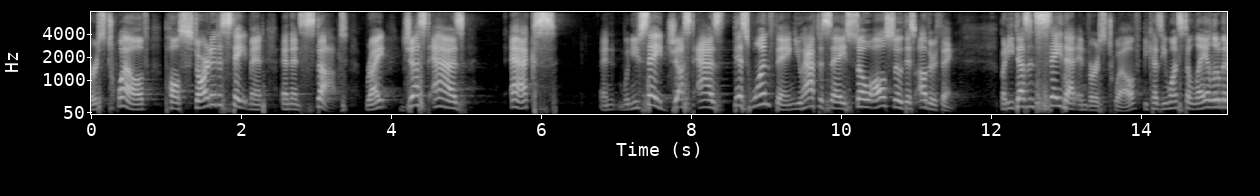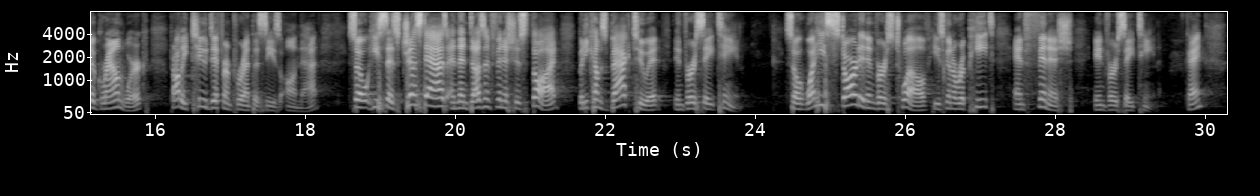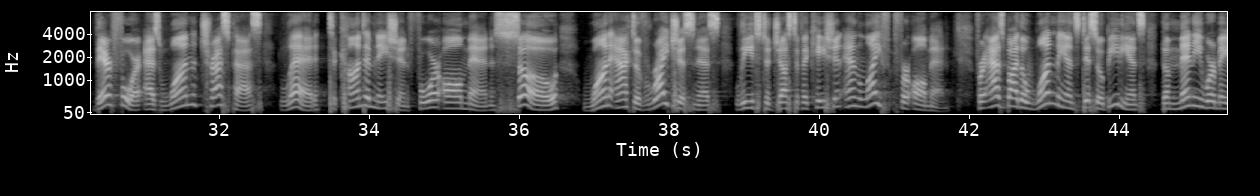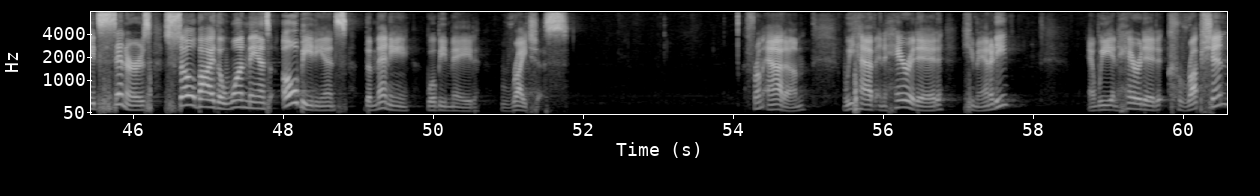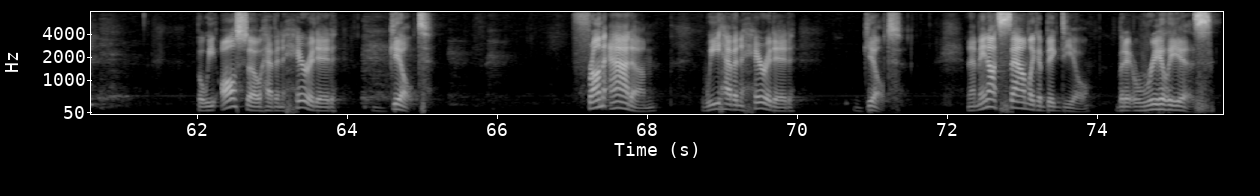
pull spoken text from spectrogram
Verse 12, Paul started a statement and then stopped, right? Just as X, and when you say just as this one thing, you have to say so also this other thing. But he doesn't say that in verse 12 because he wants to lay a little bit of groundwork, probably two different parentheses on that. So he says just as and then doesn't finish his thought, but he comes back to it in verse 18. So what he started in verse 12, he's going to repeat and finish in verse 18. Okay? Therefore, as one trespass led to condemnation for all men, so one act of righteousness leads to justification and life for all men. For as by the one man's disobedience the many were made sinners, so by the one man's obedience the many will be made righteous. From Adam, we have inherited humanity and we inherited corruption, but we also have inherited guilt. From Adam, we have inherited guilt. And that may not sound like a big deal, but it really is.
